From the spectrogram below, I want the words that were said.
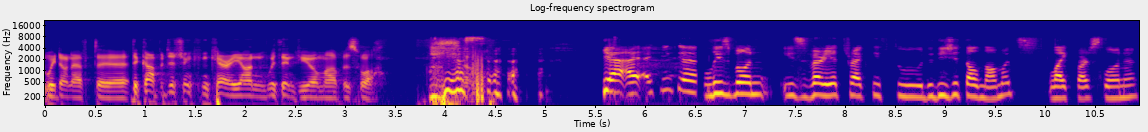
we don't have to the competition can carry on within geomob as well. Yes. So. yeah i, I think uh, lisbon is very attractive to the digital nomads like barcelona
